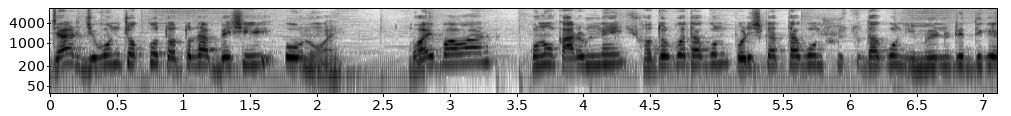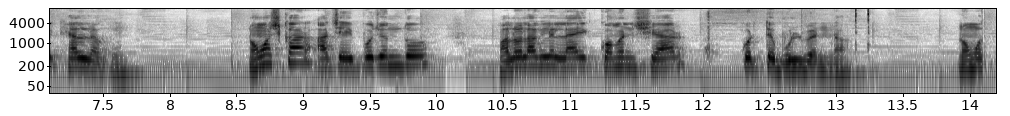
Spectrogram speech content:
যার জীবনচক্র ততটা বেশিও নয়। ভয় পাওয়ার কোনো কারণ নেই, সতর্ক থাকুন, পরিষ্কার থাকুন, সুস্থ থাকুন ইমিউনিটির দিকে খেয়াল রাখুন। নমস্কার, আজ এই পর্যন্ত। ভালো লাগলে লাইক কমেন্ট শেয়ার করতে ভুলবেন না। নমস্কার।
